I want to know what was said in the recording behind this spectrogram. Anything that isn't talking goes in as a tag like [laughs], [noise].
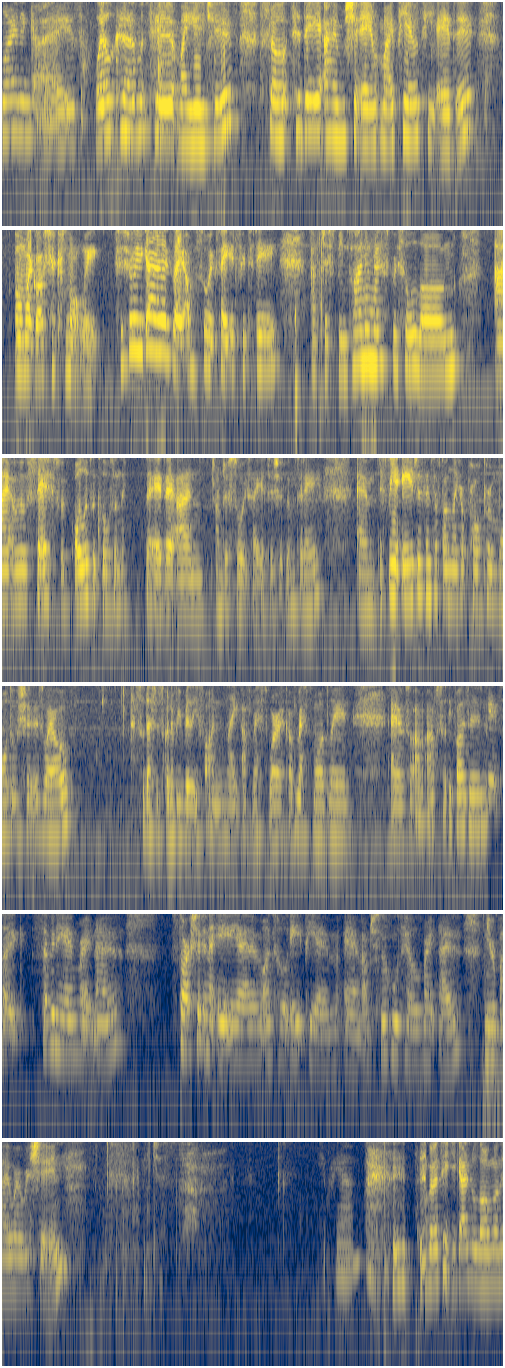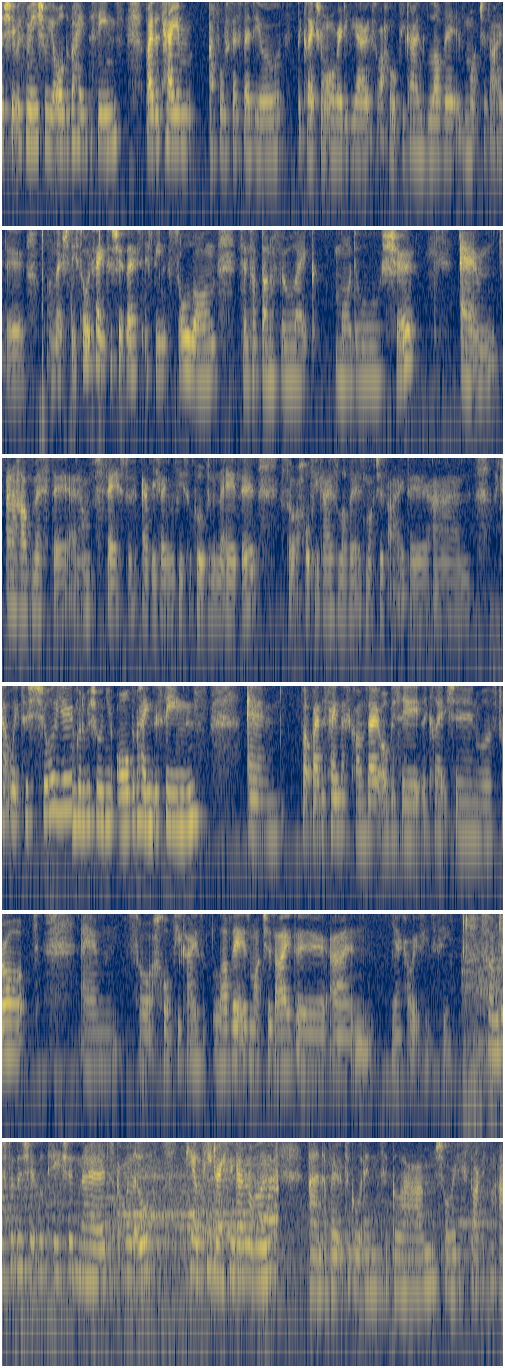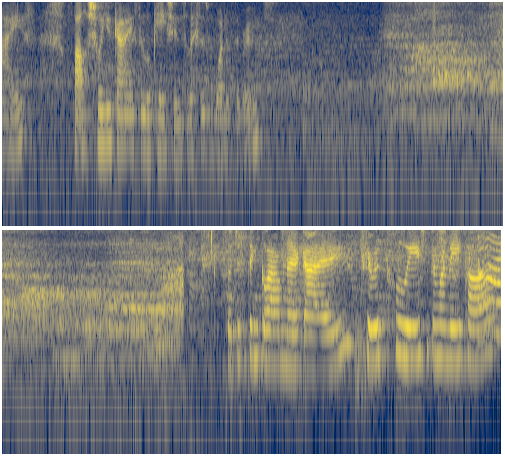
morning guys. Welcome to my youtube. So today i'm shooting my plt edit. Oh my gosh i cannot wait to show you guys. Like i'm so excited for today. I've just been planning this for so long. I am obsessed with all of the clothes in the, the edit and i'm just so excited to shoot them today. Um it's been ages since i've done like a proper model shoot as well so this is going to be really fun. Like i've missed work i've missed modeling um so i'm absolutely buzzing. It's like 7 a.m right now. Start shooting at 8 a.m until 8 p.m um i'm just in a hotel right now nearby where we're shooting. Let just here i am. [laughs] I'm gonna take you guys along on the shoot with me show you all the behind the scenes. By the time I post this video, the collection will already be out, so I hope you guys love it as much as I do. I'm literally so excited to shoot this. It's been so long since I've done a full like model shoot. Um, and I have missed it and I'm obsessed with every single piece of clothing in the edit so I hope you guys love it as much as I do and I can't wait to show you. I'm going to be showing you all the behind the scenes um, but by the time this comes out obviously the collection will have dropped um so i hope you guys love it as much as i do and yeah i can't wait for you to see. So i'm just at the shoot location now. Just got my little plt dressing gown on. And about to go into glam. She already started my eyes. But i'll show you guys the location. So this is one of the rooms. So just in glam now guys. Here with Chloe, she's in my makeup. Hi.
